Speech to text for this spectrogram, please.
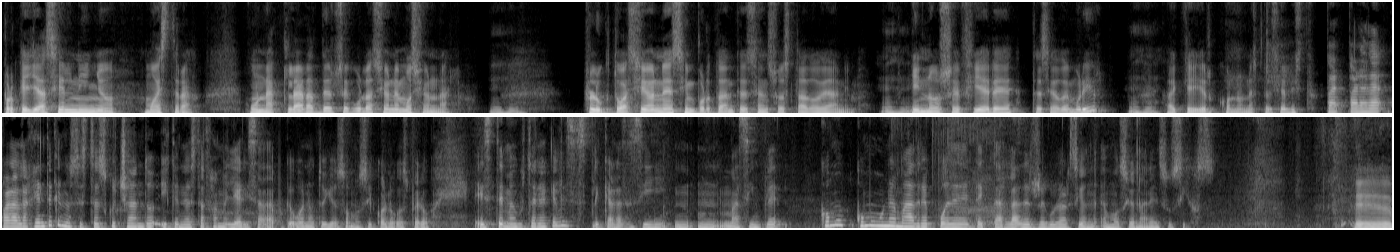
Porque ya si el niño muestra una clara desregulación emocional, fluctuaciones importantes en su estado de ánimo y nos refiere deseo de morir, Hay que ir con un especialista. para, la, para, la, gente que nos está escuchando y que no está familiarizada, porque bueno, tú y yo somos psicólogos, pero este, me gustaría que les explicaras así más simple, ¿cómo, cómo una madre puede detectar la desregulación emocional en sus hijos? Eh,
